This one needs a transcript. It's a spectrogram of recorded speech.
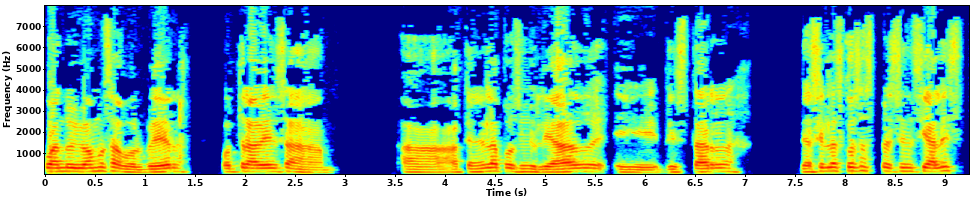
cuándo íbamos a volver otra vez a, a, tener la posibilidad de estar, de hacer las cosas presenciales,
